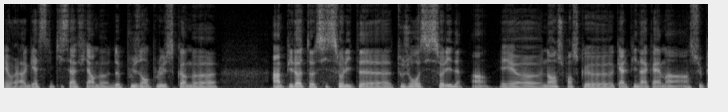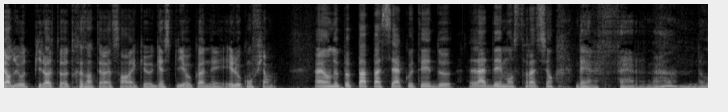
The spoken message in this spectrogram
Et voilà, Gasly qui s'affirme de plus en plus comme un pilote aussi solide, euh, toujours aussi solide. Hein. Et euh, non, je pense que qu'Alpine a quand même un, super duo de pilotes euh, très intéressant avec Gasly et Ocon et, le confirme. On ne peut pas passer à côté de la démonstration de Fernando.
